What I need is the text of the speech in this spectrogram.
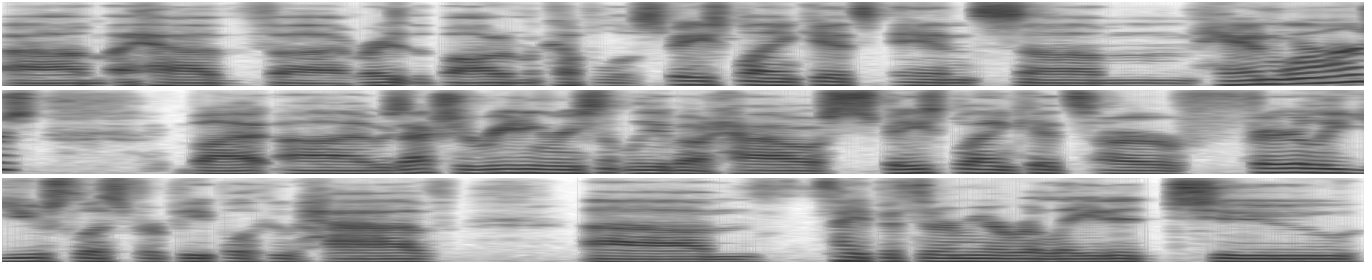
um, I have uh, right at the bottom a couple of space blankets and some hand warmers. But I was actually reading recently about how space blankets are fairly useless for people who have um, hypothermia related to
